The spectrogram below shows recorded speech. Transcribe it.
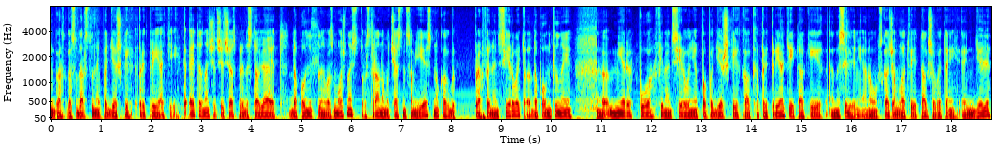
государственной поддержки предприятий. Это, значит, сейчас предоставляет дополнительную возможность странам-участницам ЕС, ну, как бы профинансировать дополнительные э, меры по финансированию, по поддержке как предприятий, так и населения. Ну, скажем, Латвии также в этой неделе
